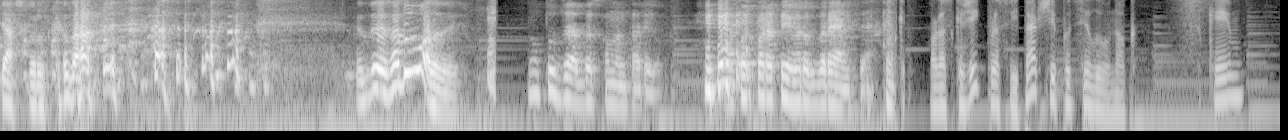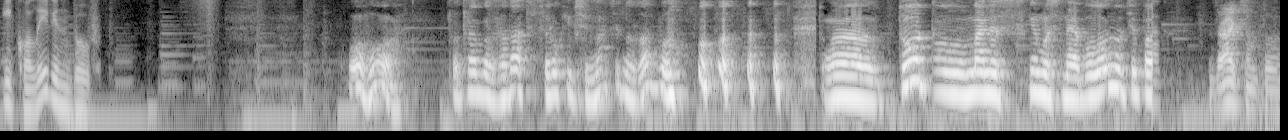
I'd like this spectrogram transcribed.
Тяжко розказати. Де, Задоволений. Ну тут же без коментарів. На корпоративі розберемося. Розкажіть про свій перший поцілунок. З ким і коли він був? Ого, то треба згадати, це років 17 назад було. Тут у мене з кимось не було, ну, типа, З Ратем, то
